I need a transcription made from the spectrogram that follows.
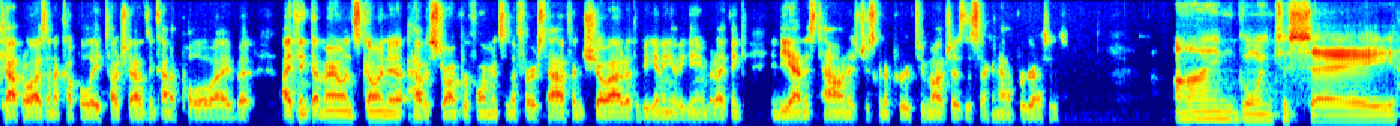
capitalize on a couple late touchdowns and kind of pull away. But I think that Maryland's going to have a strong performance in the first half and show out at the beginning of the game. But I think Indiana's talent is just going to prove too much as the second half progresses. I'm going to say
